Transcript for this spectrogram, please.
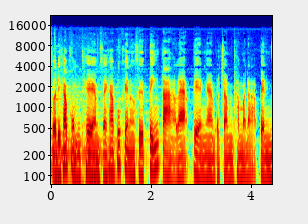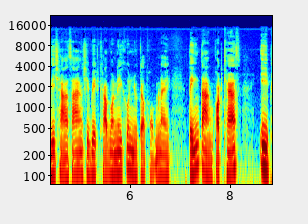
สวัสดีครับ ผมเทมส์นะครับ ผู้เขียนหนังสือ Think ต่าง และเปลี่ยนงานประจำธรรมดาเป็นวิชาสร้างชีวิตครับ วันนี้คุณอยู่กับผมใน Think ต่างพอดแคสต์ EP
